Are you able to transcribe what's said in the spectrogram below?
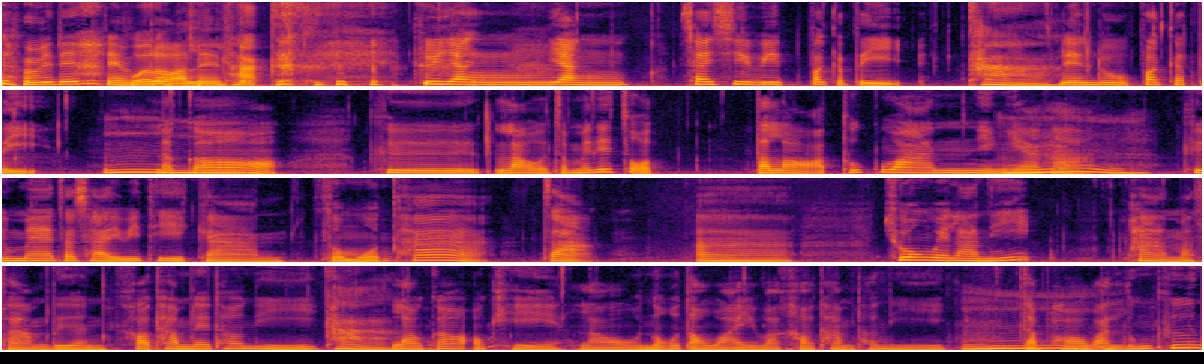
จะไม่ได้เตรียมตัวเลยหัวเราะคิกคักคือยังยังใช้ชีวิตปกติค่ะ เรียนรู้ปกติอืมแล้วก็คือเราจะไม่ได้จด ตลอดทุกวันอย่างเงี้ยค่ะอืมคือแม่จะใช้วิธีการสมมุติถ้าจากอ่าช่วงเวลานี้ผ่านมาสามเดือนเขาทำได้เท่านี้ค่ะเราก็โอเค เราโน้ตเอาไว้ว่าเขาทำเท่านี้มแต่พอวันรุ่งขึ้น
